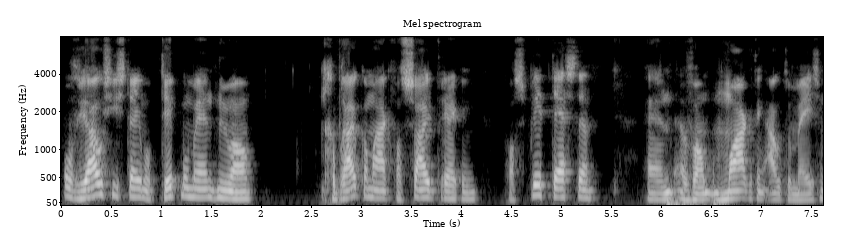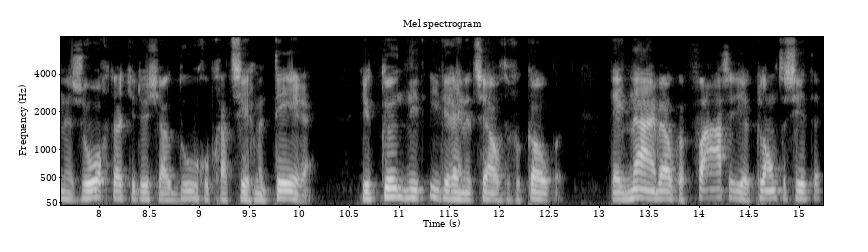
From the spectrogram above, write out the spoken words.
of jouw systeem op dit moment nu al gebruik kan maken van site tracking, van split testen en van marketing automation. En zorg dat je dus jouw doelgroep gaat segmenteren. Je kunt niet iedereen hetzelfde verkopen. Denk na in welke fase je klanten zitten.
